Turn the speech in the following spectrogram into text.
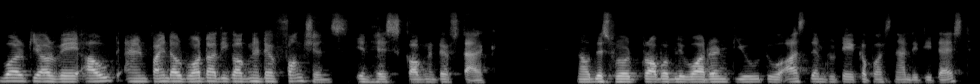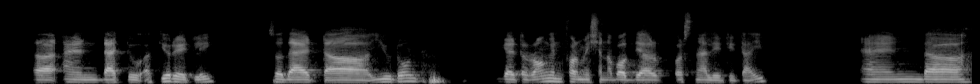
work your way out and find out what are the cognitive functions in his cognitive stack now, this would probably warrant you to ask them to take a personality test uh, and that too accurately so that uh, you don't get wrong information about their personality type. And uh,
